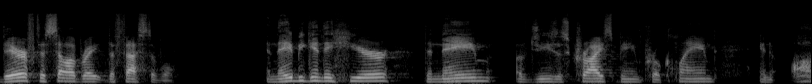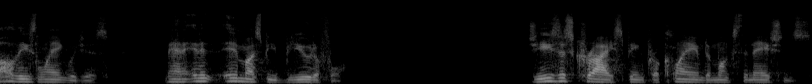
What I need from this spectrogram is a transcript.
there to celebrate the festival. And they begin to hear the name of Jesus Christ being proclaimed in all these languages. Man, it, it must be beautiful. Jesus Christ being proclaimed amongst the nations.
